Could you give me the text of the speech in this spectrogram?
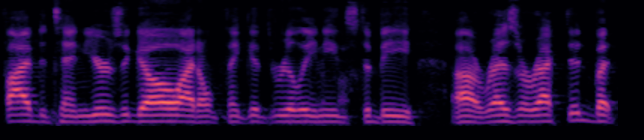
five to ten years ago. I don't think it really needs to be uh, resurrected, but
